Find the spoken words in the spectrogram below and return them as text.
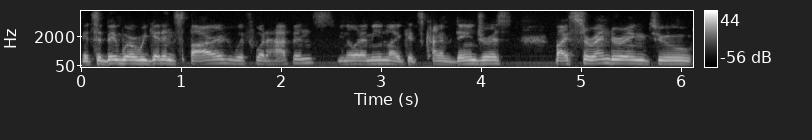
it's a bit where we get inspired with what happens. You know what I mean? Like it's kind of dangerous by surrendering to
